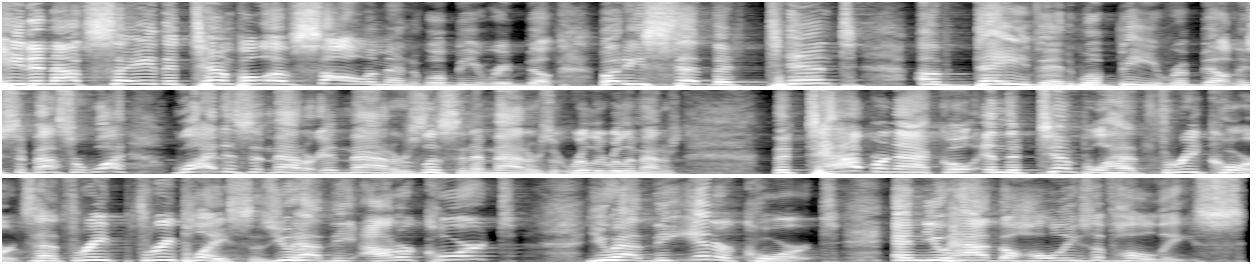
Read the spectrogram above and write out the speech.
He did not say the temple of Solomon will be rebuilt, but he said the tent of David will be rebuilt. And he said, Pastor, why, why does it matter? It matters. Listen, it matters. It really, really matters. The tabernacle and the temple had three courts, had three, three places. You had the outer court, you had the inner court and you had the holies of holies.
